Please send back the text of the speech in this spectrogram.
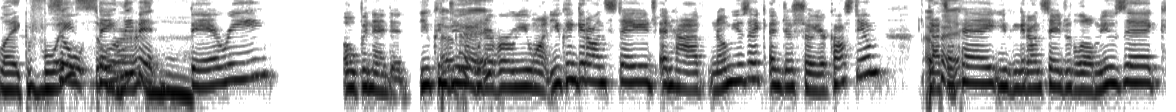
like voice? So they or- leave it very open ended. You can do whatever you want. You can get on stage and have no music and just show your costume. That's Okay. okay. You can get on stage with a little music,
